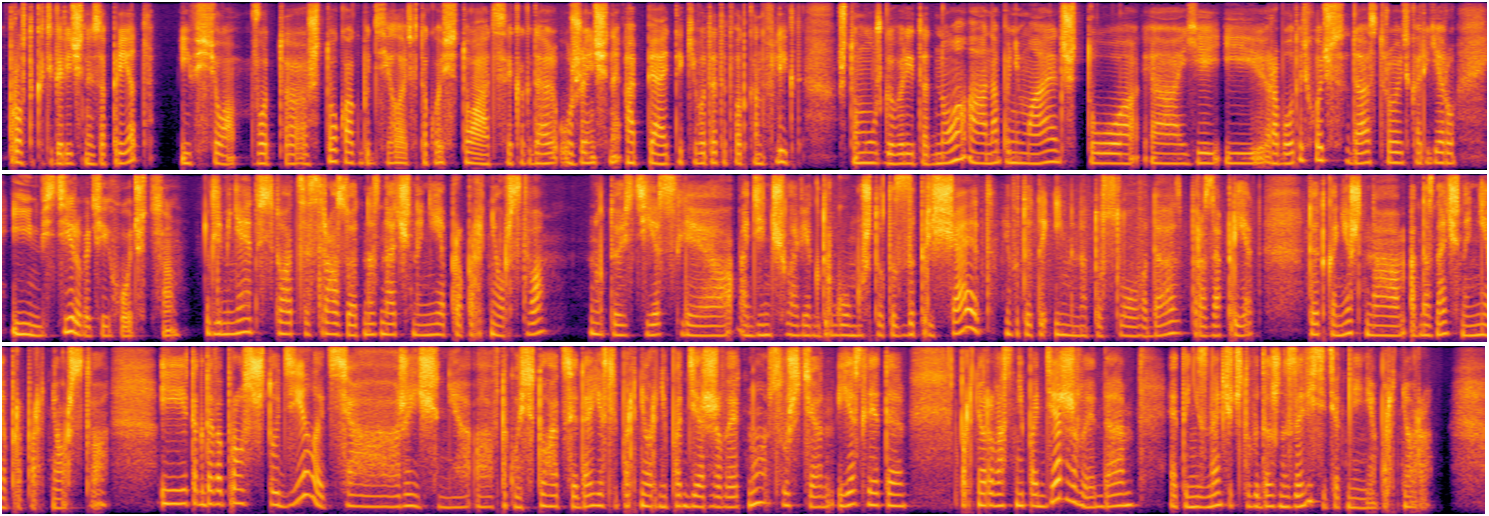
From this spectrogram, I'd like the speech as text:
просто категоричный запрет, и все. Вот э, что как бы делать в такой ситуации, когда у женщины опять-таки вот этот вот конфликт, что муж говорит одно, а она понимает, что э, ей и работать хочется, да, строить карьеру, и инвестировать ей хочется. Для меня эта ситуация сразу однозначно не про партнерство, ну, то есть, если один человек другому что-то запрещает, и вот это именно то слово, да, про запрет, то это, конечно, однозначно не про партнерство. И тогда вопрос, что делать а, женщине а, в такой ситуации, да, если партнер не поддерживает. Ну, слушайте, если это партнер вас не поддерживает, да, это не значит, что вы должны зависеть от мнения партнера.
